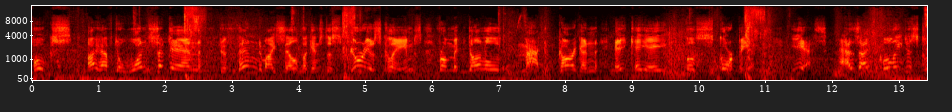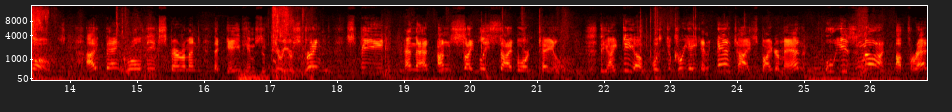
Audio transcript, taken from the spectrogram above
Folks, I have to once again defend myself against the spurious claims from MacDonald Mac Gargan, aka the Scorpion. Yes, as I fully disclosed, I bankrolled the experiment that gave him superior strength, speed, and that unsightly cyborg tail. The idea was to create an anti-Spider-Man who is not a threat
